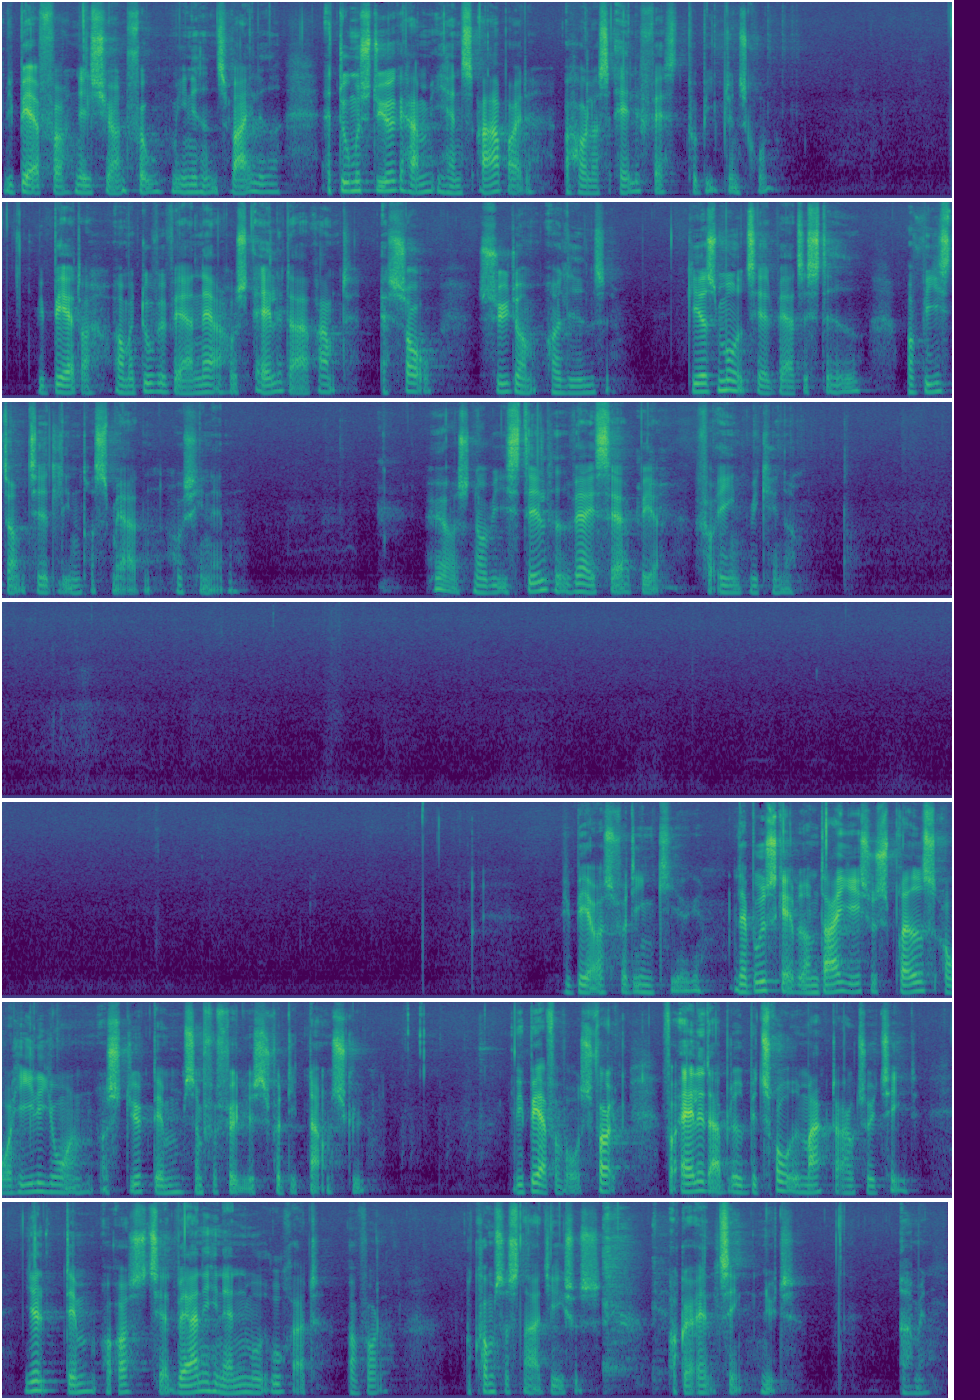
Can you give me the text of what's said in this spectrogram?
Vi beder for Niels Jørgen Fogh, menighedens vejleder, at du må styrke ham i hans arbejde og holde os alle fast på Bibelens grund. Vi beder dig om, at du vil være nær hos alle, der er ramt af sorg, sygdom og lidelse. Giv os mod til at være til stede og visdom til at lindre smerten hos hinanden. Hør os, når vi i stilhed hver især beder for en, vi kender. Vi beder også for din kirke. Lad budskabet om dig, Jesus, spredes over hele jorden og styrk dem, som forfølges for dit navns skyld. Vi beder for vores folk, for alle, der er blevet betroet magt og autoritet. Hjælp dem og os til at værne hinanden mod uret og vold. Og kom så snart, Jesus, og gør alting nyt. Amen.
